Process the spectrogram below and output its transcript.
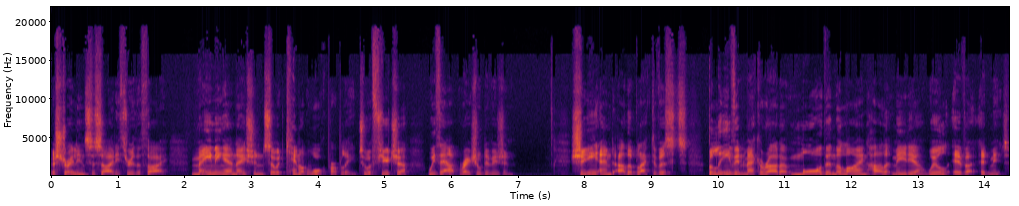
Australian society through the thigh maiming our nation so it cannot walk properly to a future without racial division. She and other blacktivists believe in Makarrata more than the lying harlot media will ever admit.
